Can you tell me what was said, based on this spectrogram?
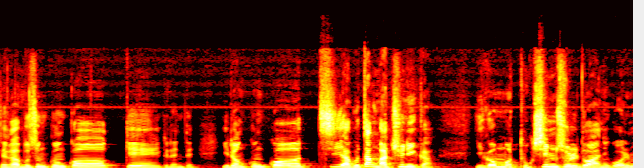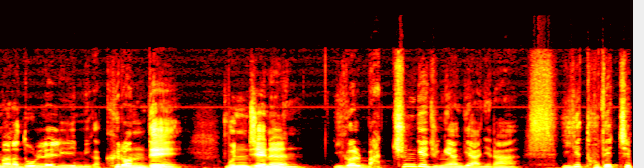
내가 무슨 꿈 꿨게 그랬는데 이런 꿈 꿨지 하고 딱 맞추니까 이건 뭐 독심술도 아니고 얼마나 놀랄 일입니까? 그런데 문제는 이걸 맞춘 게 중요한 게 아니라 이게 도대체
